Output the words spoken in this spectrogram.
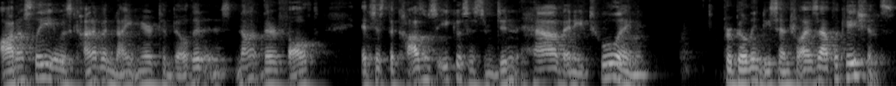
honestly, it was kind of a nightmare to build it, and it's not their fault. It's just the Cosmos ecosystem didn't have any tooling for building decentralized applications.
